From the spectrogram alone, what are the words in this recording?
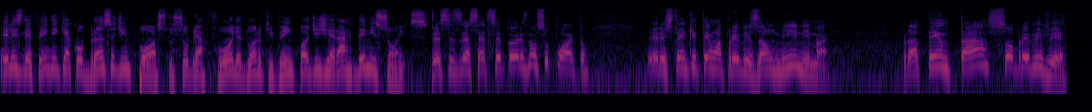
Eles defendem que a cobrança de impostos sobre a folha do ano que vem pode gerar demissões. Esses 17 setores não suportam. Eles têm que ter uma previsão mínima para tentar sobreviver.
